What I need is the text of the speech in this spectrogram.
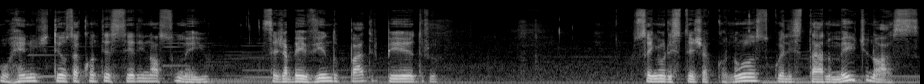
o reino de Deus acontecer em nosso meio. Seja bem-vindo, Padre Pedro. O Senhor esteja conosco, Ele está no meio de nós.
